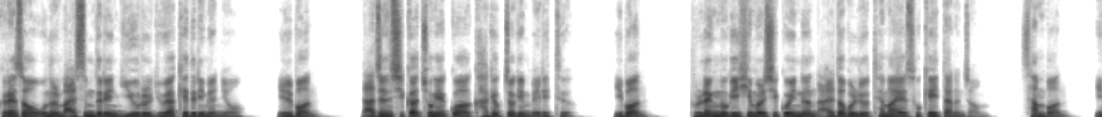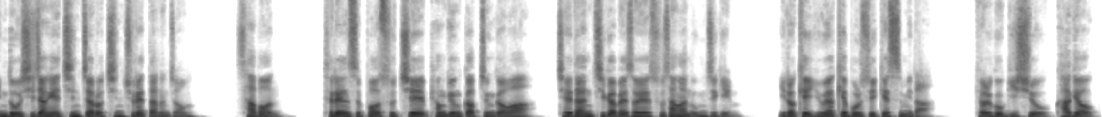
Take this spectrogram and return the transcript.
그래서 오늘 말씀드린 이유를 요약해드리면요. 1번, 낮은 시가총액과 가격적인 메리트. 2번, 블랙록이 힘을 싣고 있는 RW 테마에 속해 있다는 점. 3번, 인도 시장에 진짜로 진출했다는 점. 4번, 트랜스퍼 수치의 평균값 증가와 재단 지갑에서의 수상한 움직임. 이렇게 요약해 볼 수 있겠습니다. 결국 이슈, 가격,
